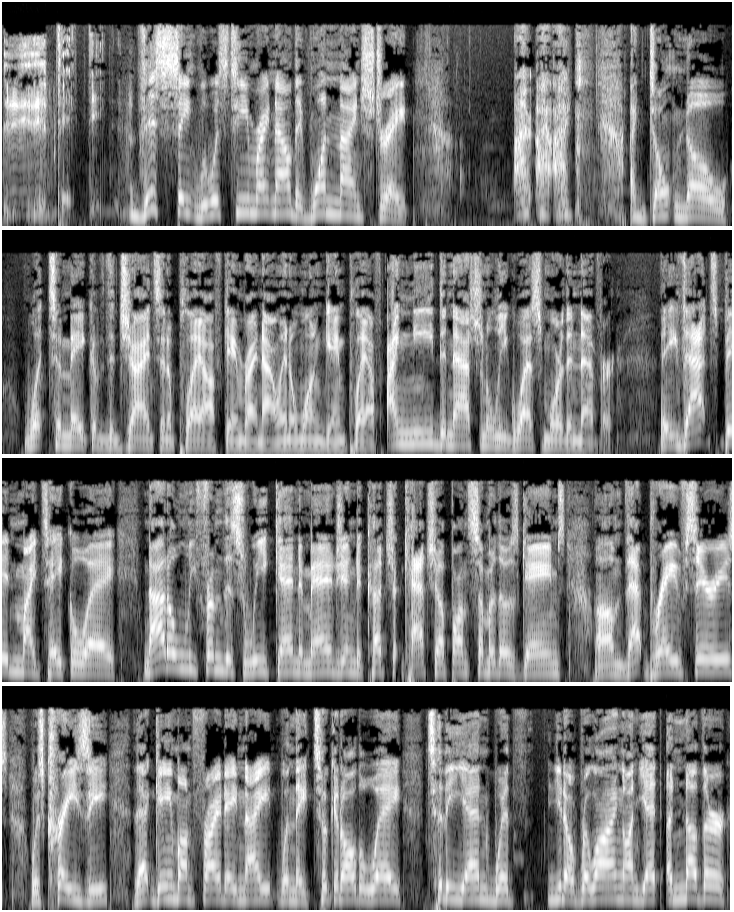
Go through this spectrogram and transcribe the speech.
this St. Louis team right now, they've won nine straight. I, I, I don't know what to make of the Giants in a playoff game right now, in a one game playoff. I need the National League West more than ever. That's been my takeaway, not only from this weekend and managing to catch, catch up on some of those games. Um, that Brave series was crazy. That game on Friday night when they took it all the way to the end with you know, relying on yet another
